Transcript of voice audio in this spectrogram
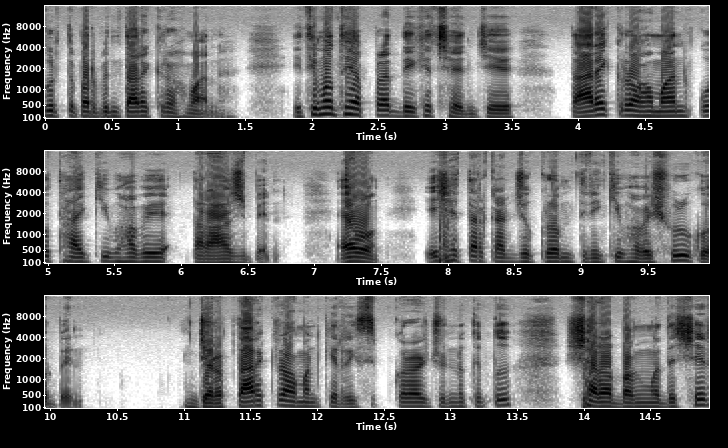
করতে পারবেন তারেক রহমান? ইতিমধ্যে আপনারা দেখেছেন যে তারেক রহমান কোথায় কীভাবে তারা আসবেন এবং এসে তার কার্যক্রম তিনি কীভাবে শুরু করবেন। জনাব তারেক রহমানকে রিসিভ করার জন্য কিন্তু সারা বাংলাদেশের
